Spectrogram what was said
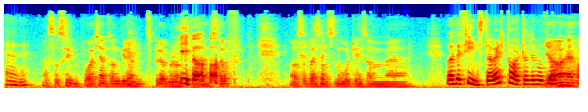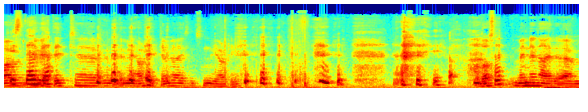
det er det. Og så sydd på kommer sånn grønt Ja. sprøglåtstoff. Og så bare sånn snor til som eh, Og det fins da vel et par av dem oppå? Ja, jeg har Jeg vet ikke eh, Men jeg har sett dem i nyere tid. Og da, men den der um,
